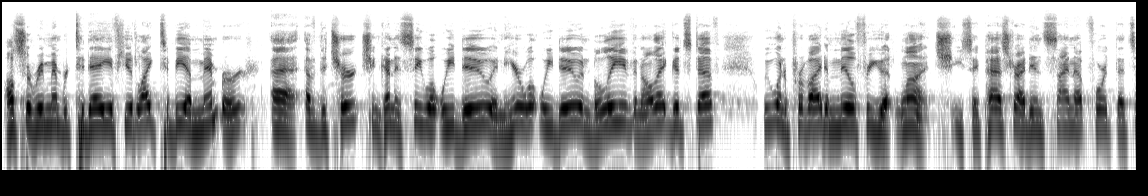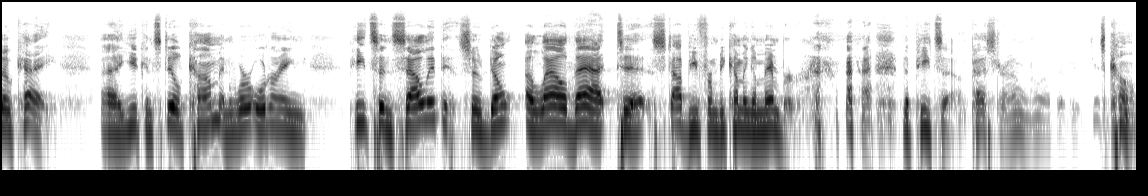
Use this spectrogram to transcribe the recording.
Also, remember today, if you'd like to be a member uh, of the church and kind of see what we do and hear what we do and believe and all that good stuff, we want to provide a meal for you at lunch. You say, Pastor, I didn't sign up for it. That's okay. Uh, you can still come, and we're ordering pizza and salad. So don't allow that to stop you from becoming a member. the pizza. Pastor, I don't know what that. Just come.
